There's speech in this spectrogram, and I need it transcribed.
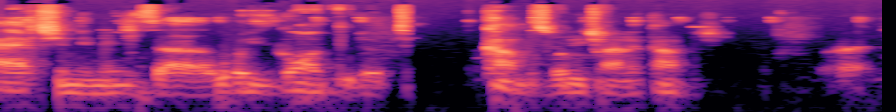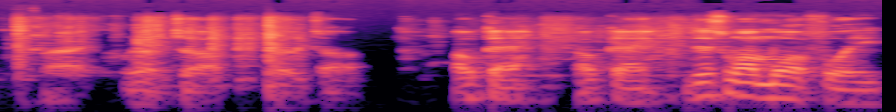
passion and his uh, what he's going through to, to accomplish what he's trying to accomplish. Right, right. Real talk, real talk. Okay, okay. Just one more for you.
